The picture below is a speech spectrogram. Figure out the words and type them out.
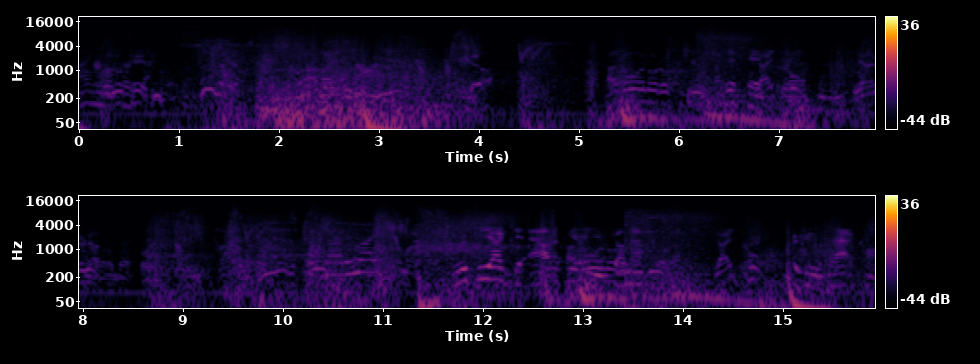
I know Rukia, get out of here, you dumbass. Do that, Con.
